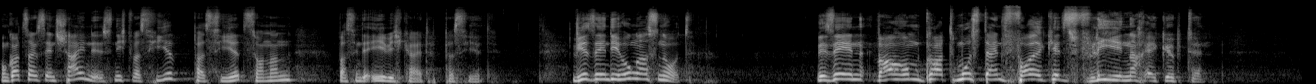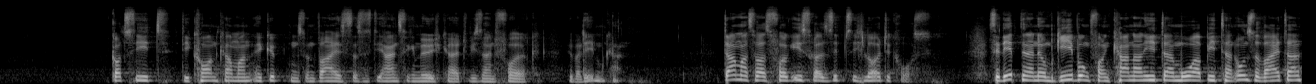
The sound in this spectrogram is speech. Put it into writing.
Und Gott sagt, das Entscheidende ist nicht, was hier passiert, sondern was in der Ewigkeit passiert. Wir sehen die Hungersnot. Wir sehen, warum Gott muss dein Volk jetzt fliehen nach Ägypten. Gott sieht die Kornkammern Ägyptens und weiß, das ist die einzige Möglichkeit, wie sein Volk überleben kann. Damals war das Volk Israel 70 Leute groß. Sie lebten in einer Umgebung von Kananitern, Moabitern und so weiter.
